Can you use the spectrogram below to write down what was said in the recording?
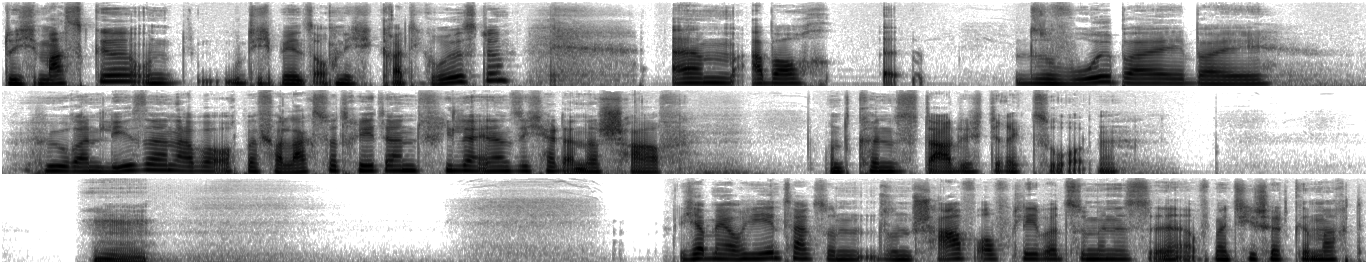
durch Maske und gut, ich bin jetzt auch nicht gerade die Größte, ähm, aber auch sowohl bei, bei Hörern, Lesern, aber auch bei Verlagsvertretern, viele erinnern sich halt an das Schaf und können es dadurch direkt zuordnen. hm. Ich habe mir auch jeden Tag so, ein, so einen Schafaufkleber zumindest äh, auf mein T-Shirt gemacht,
